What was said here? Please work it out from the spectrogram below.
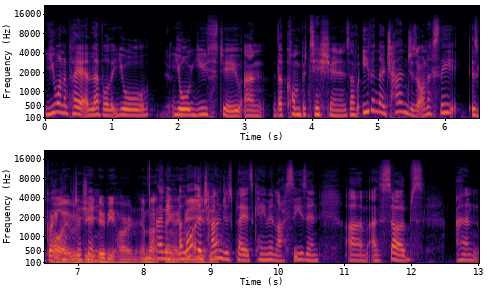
you want to play at a level that you're you're used to and the competition and stuff. Even though challenges, honestly, is great oh, it would be competition. it would be hard. I'm not I mean, a lot of the easy. challenges players came in last season um, as subs and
